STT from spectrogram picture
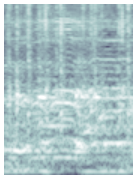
love.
